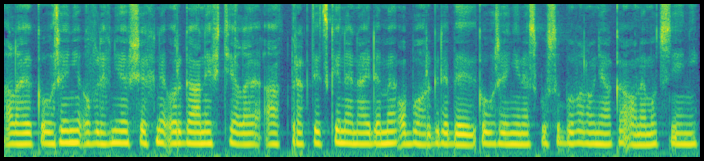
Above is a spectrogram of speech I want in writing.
ale kouření ovlivňuje všechny orgány v těle a prakticky nenajdeme obor, kde by kouření nespůsobovalo nějaká onemocnění.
